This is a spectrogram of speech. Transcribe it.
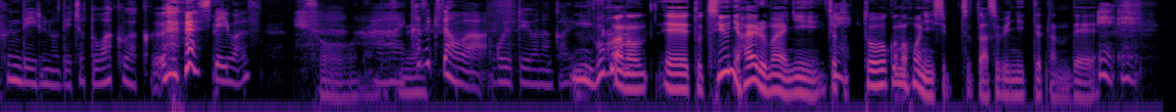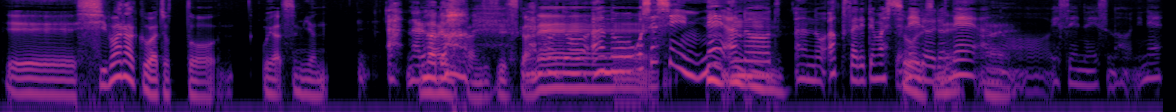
組んでいるのでちょっとワクワク しています。そうなんですね。和樹さんはご予定は何かありますか？僕はあのえっ、ー、と梅雨に入る前にちょっと東北の方にちょっと遊びに行ってたので、えええー、しばらくはちょっとお休みはあなるほど感じですかね。あのお写真ね、あのあのアップされてましたね、いろいろね、あの、SNS の方にね。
